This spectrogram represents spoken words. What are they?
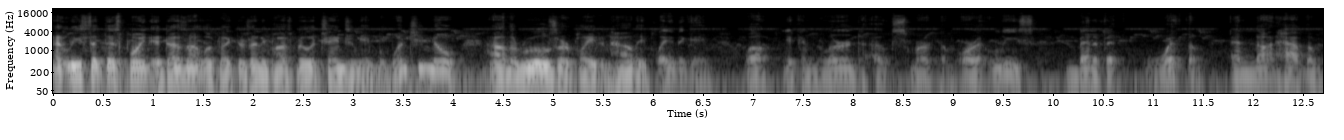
At least at this point, it does not look like there's any possibility of changing the game. But once you know how the rules are played and how they play the game, well, you can learn to outsmart them or at least benefit with them and not have them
